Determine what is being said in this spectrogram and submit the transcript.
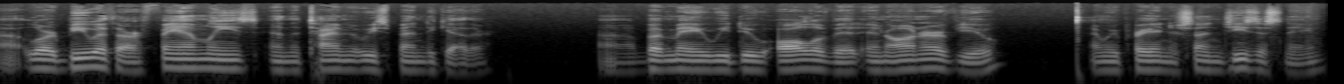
Uh, Lord, be with our families and the time that we spend together. Uh, but may we do all of it in honor of you. And we pray in your Son, Jesus' name.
